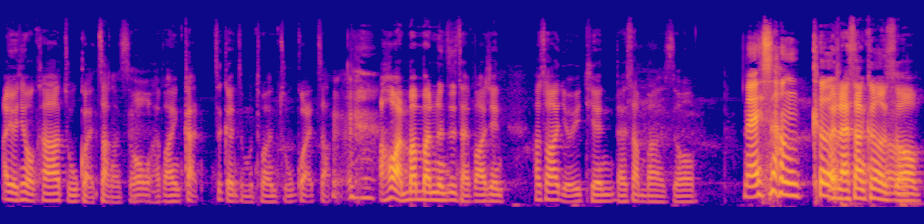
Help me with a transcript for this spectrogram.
啊，有一天我看他拄拐杖的时候，我还发现，干这个人怎么突然拄拐杖？啊，后来慢慢认识才发现，他说他有一天来上班的时候，来上课，来上课的时候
